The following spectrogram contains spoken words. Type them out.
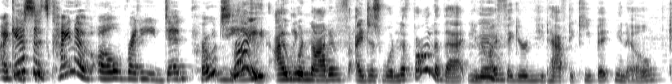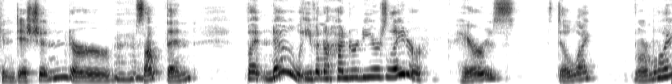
I guess Is it- it's kind of already dead protein. Right. I Like- would not have I just wouldn't have thought of that. You know, I Hmm. figured you'd have to keep it, you know, conditioned or Mhm. something. But no, even a hundred years later, hair is still like normal hair.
